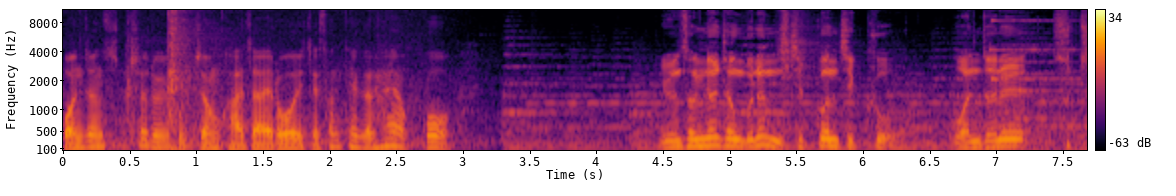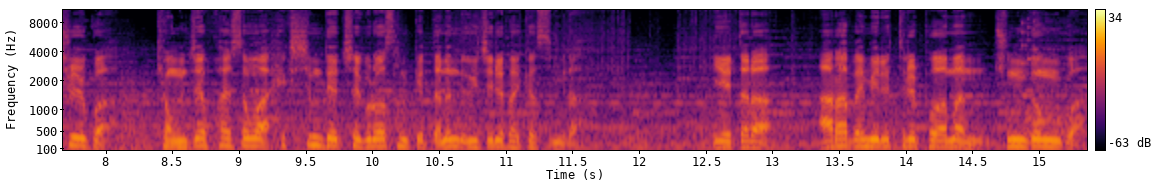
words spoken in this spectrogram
원전 수출을 국정 과제로 이제 선택을 하였고 윤석열 정부는 집권 직후 원전을 수출과 경제 활성화 핵심 대책으로 삼겠다는 의지를 밝혔습니다. 이에 따라 아랍에미리트를 포함한 중동과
